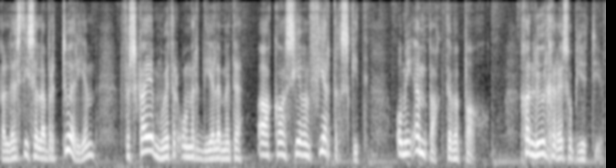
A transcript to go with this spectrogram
ballistiese laboratorium verskeie motoronderdele met 'n AK47 skiet om die impak te bepaal. Gaan loer gerus op YouTube.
